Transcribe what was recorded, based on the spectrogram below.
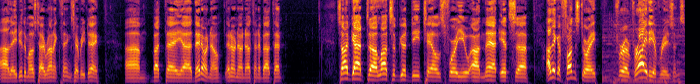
Uh, they do the most ironic things every day, um, but they uh, they don't know. They don't know nothing about that. So I've got uh, lots of good details for you on that. It's uh, I think a fun story for a variety of reasons.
